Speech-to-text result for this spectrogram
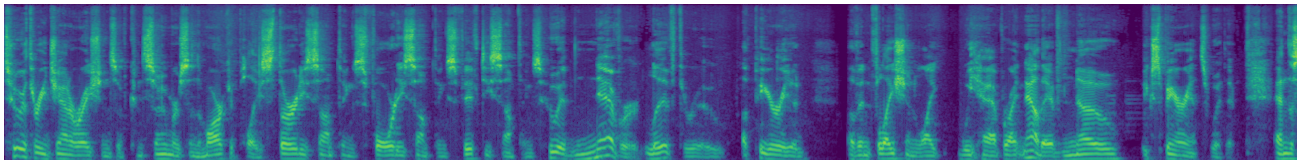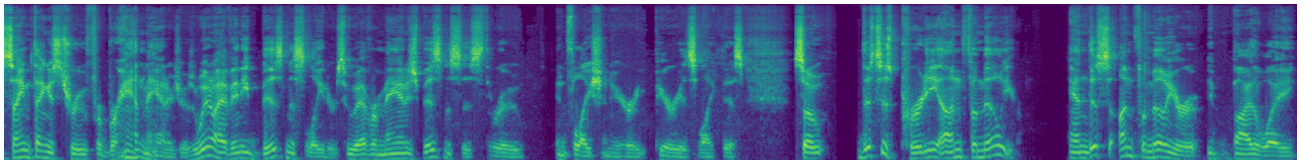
two or three generations of consumers in the marketplace 30 somethings, 40 somethings, 50 somethings who have never lived through a period of inflation like we have right now. They have no experience with it. And the same thing is true for brand managers. We don't have any business leaders who ever manage businesses through inflationary periods like this. So this is pretty unfamiliar. And this unfamiliar, by the way,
